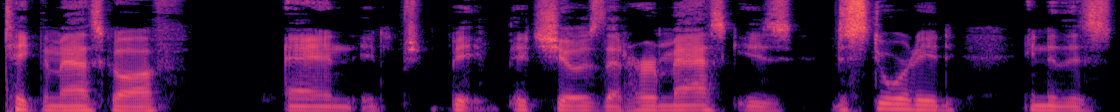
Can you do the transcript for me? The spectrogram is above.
take the mask off and it it shows that her mask is distorted into this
